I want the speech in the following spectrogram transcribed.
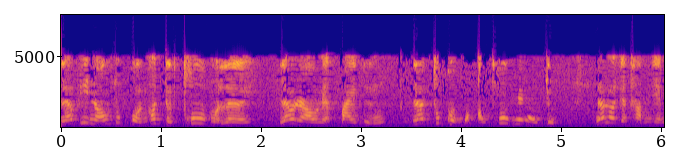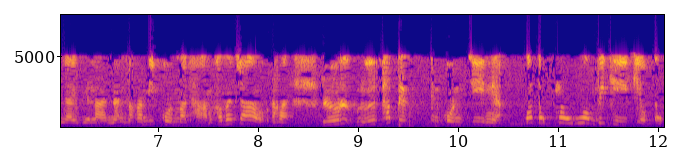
แล้วพี่น้องทุกคนก็จุดธูปหมดเลย แล้วเราเนี่ยไปถึง แล้วทุกคนบอกเอาธูปให้เราจุด แล้วเราจะทํำยังไงเวลานั้นนะคะมีคนมาถามข้าพเจ้านะคะหรือหรือถ้าเป็นเป็นคนจีนเนี่ยก็ต้องเข้าร่วมพิธีเกี่ยวกับ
